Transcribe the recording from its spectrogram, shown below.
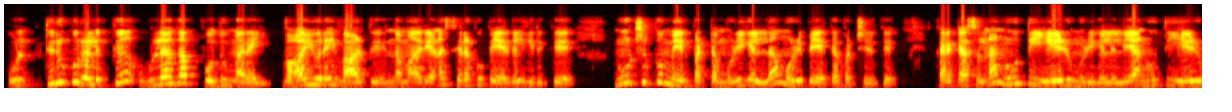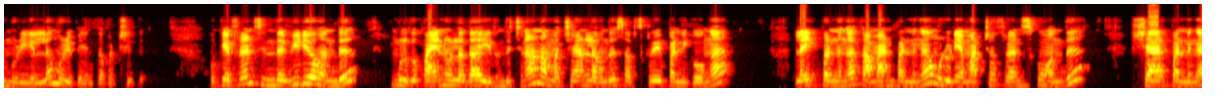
உள் திருக்குறளுக்கு உலக பொதுமறை வாயுரை வாழ்த்து இந்த மாதிரியான சிறப்பு பெயர்கள் இருக்கு. நூற்றுக்கும் மேற்பட்ட மொழிகள்ல மொழிபெயர்க்கப்பட்டிருக்கு. கரெக்டா சொன்னா நூத்தி ஏழு மொழிகள் இல்லையா? நூத்தி ஏழு மொழிகள்ல மொழிபெயர்க்கப்பட்டிருக்கு. ஓகே ஃப்ரெண்ட்ஸ் இந்த வீடியோ வந்து உங்களுக்கு பயனுள்ளதா இருந்துச்சுன்னா நம்ம சேனலை வந்து சப்ஸ்கிரைப் பண்ணிக்கோங்க. லைக் பண்ணுங்க கமெண்ட் பண்ணுங்க. உங்களுடைய மற்ற ஃப்ரெண்ட்ஸ்க்கும் வந்து ஷேர் பண்ணுங்க.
